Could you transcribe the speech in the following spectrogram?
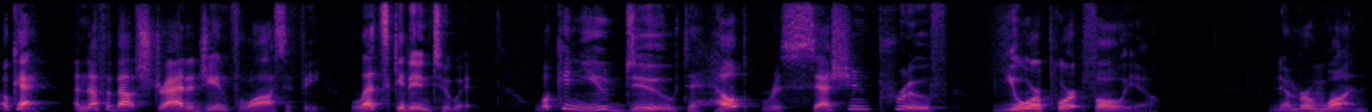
Okay, enough about strategy and philosophy. Let's get into it. What can you do to help recession proof your portfolio? Number one,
